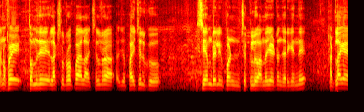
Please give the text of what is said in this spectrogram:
ఎనభై తొమ్మిది లక్షల రూపాయల చిల్లర పైచులకు సీఎం రిలీఫ్ ఫండ్ చెక్కులు అందజేయడం జరిగింది. అట్లాగే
